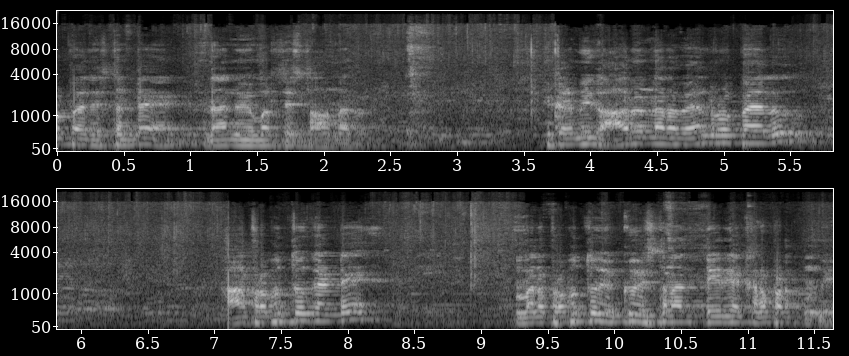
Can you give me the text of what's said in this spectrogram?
రూపాయలు ఇస్తుంటే దాన్ని విమర్శిస్తూ ఉన్నారు. ఇక్కడ మీకు ఆరున్నర వేల రూపాయలు ఆ ప్రభుత్వం కంటే మన ప్రభుత్వం ఎక్కువ ఇస్తున్నది క్లియర్గా కనపడుతుంది.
